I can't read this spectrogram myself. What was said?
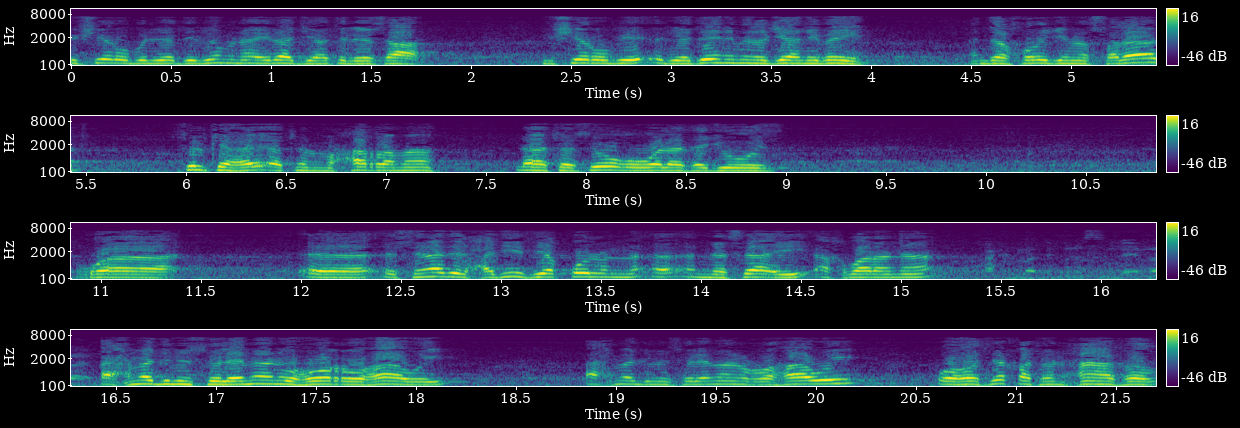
يشير باليد اليمنى إلى جهة اليسار. يشير باليدين من الجانبين عند الخروج من الصلاة. تلك هيئة محرمة لا تسوغ ولا تجوز. وإسناد الحديث يقول النسائي أخبرنا أحمد بن سليمان أحمد بن سليمان وهو الرهاوي. أحمد بن سليمان الرهاوي وهو ثقة حافظ.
